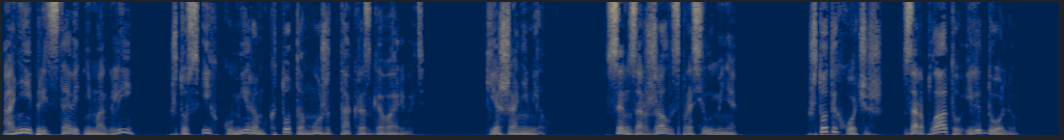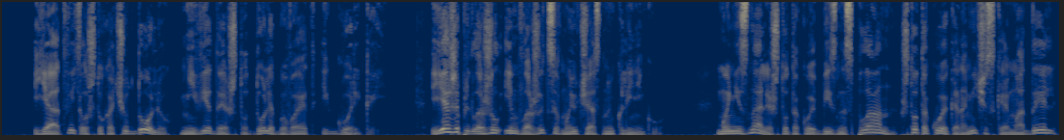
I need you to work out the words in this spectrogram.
Они и представить не могли, что с их кумиром кто-то может так разговаривать. Кеша онемел. Сэм заржал и спросил у меня, «Что ты хочешь, зарплату или долю?» Я ответил, что хочу долю, не ведая, что доля бывает и горькой. Я же предложил им вложиться в мою частную клинику. Мы не знали, что такое бизнес-план, что такое экономическая модель,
